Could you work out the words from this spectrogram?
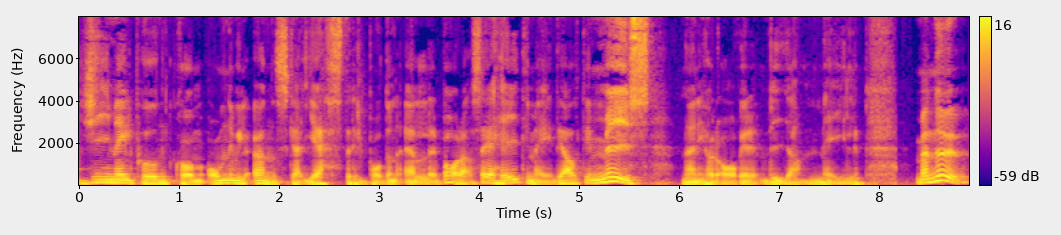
gmail.com om ni vill önska gäster till podden eller bara säga hej till mig. Det är alltid mys när ni hör av er via mail. Men nu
